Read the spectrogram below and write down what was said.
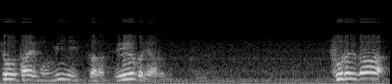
ショータイムを見に行くからって言えばやる。それが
